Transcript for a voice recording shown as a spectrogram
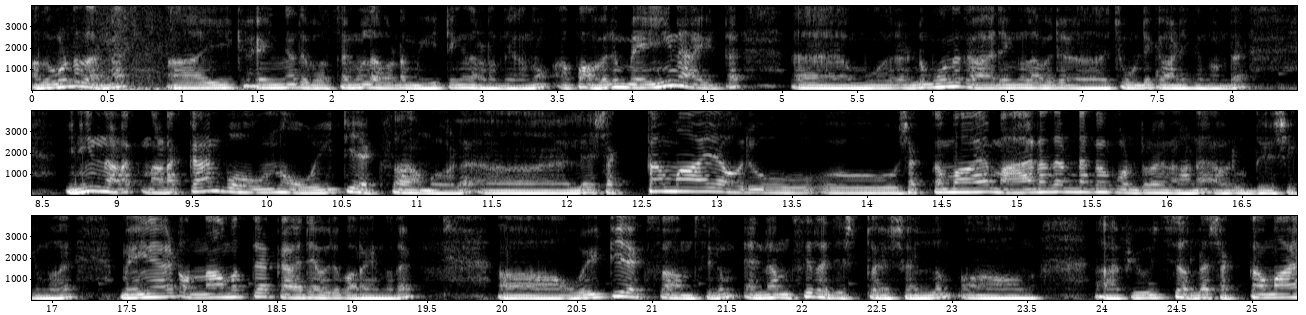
അതുകൊണ്ട് തന്നെ ഈ കഴിഞ്ഞ ദിവസങ്ങളിൽ അവരുടെ മീറ്റിംഗ് നടന്നിരുന്നു. അപ്പോൾ അവർ മെയിനായിട്ട് രണ്ട് മൂന്ന് കാര്യങ്ങൾ അവർ ചൂണ്ടിക്കാണിക്കുന്നുണ്ട്. ഇനി നട നടക്കാൻ പോകുന്ന ഒ ഇ ടി എക്സാമുകൾ ശക്തമായ ഒരു ശക്തമായ മാനദണ്ഡങ്ങൾ കൊണ്ടുവരാനാണ് അവർ ഉദ്ദേശിക്കുന്നത്. മെയിനായിട്ട് ഒന്നാമത്തെ കാര്യം അവർ പറയുന്നത് ഒ ഇ ടി എക്സാംസിലും എൻ എം സി രജിസ്ട്രേഷനിലും ഫ്യൂച്ചറിൽ ശക്തമായ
